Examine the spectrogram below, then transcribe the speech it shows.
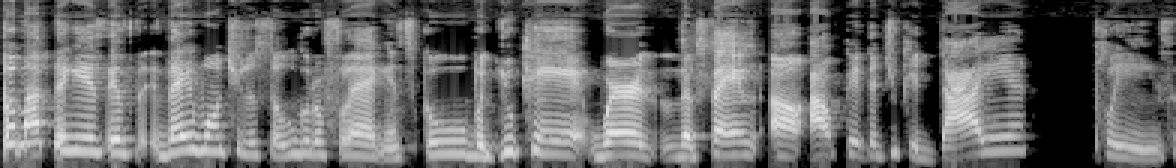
but my thing is, if they want you to salute a flag in school, but you can't wear the same uh, outfit that you could die in, please.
